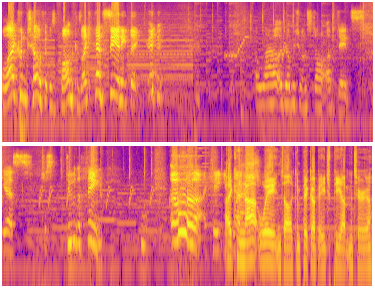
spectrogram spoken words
Well, I couldn't tell if it was bomb because I can't see anything. Allow Adobe to install updates. Yes, just do the thing. Ugh, I hate you. I Flash. cannot wait until I can pick up HP up materia.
